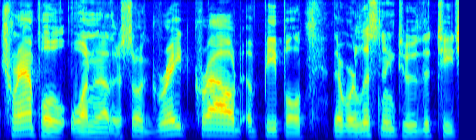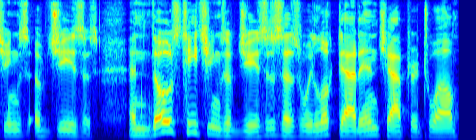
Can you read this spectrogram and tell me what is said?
trample one another. So a great crowd of people that were listening to the teachings of Jesus. And those teachings of Jesus, as we looked at in chapter 12,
